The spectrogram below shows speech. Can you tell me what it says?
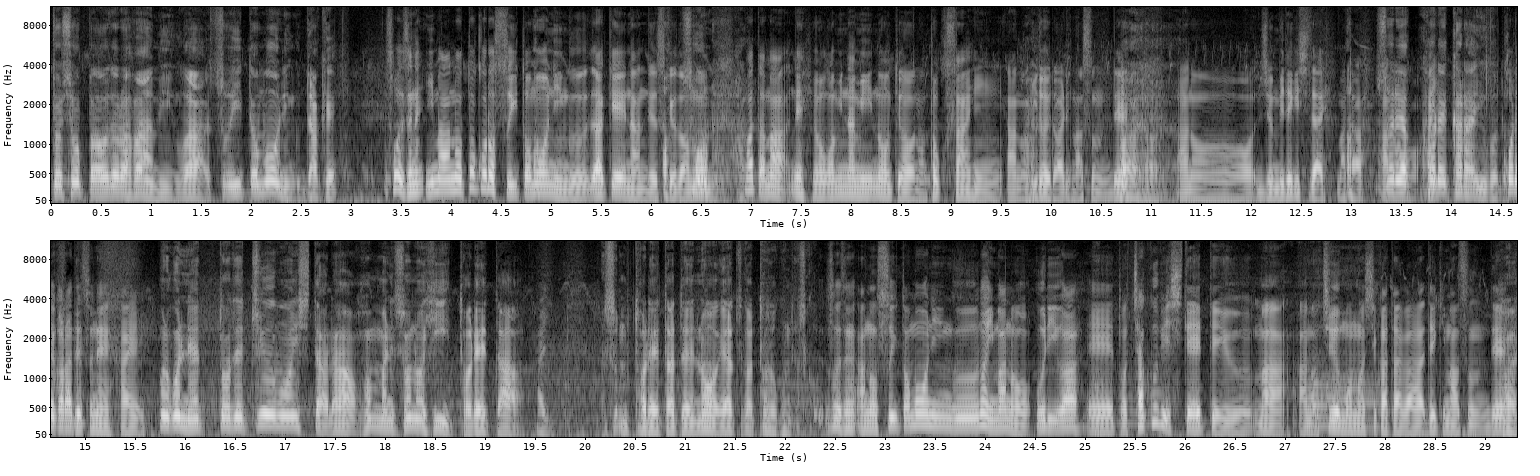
トショップ青空ファーミンはスイートモーニングだけ？そうですね。今のところスイートモーニングだけなんですけども、またまあね兵庫南農協の特産品あの、い、ろいろありますんで、はいはい。あのー準備でき次第またあそれはこれからいうことはいこれからですね。ねはい。これこれネットで注文したらほんまにその日取れたはい。す取れたてのやつが届くんですか？そうですね。あのスイートモーニングの今の売りは、えー、と着日指定っていう、まあ、あの注文の仕方ができますんで、はい。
